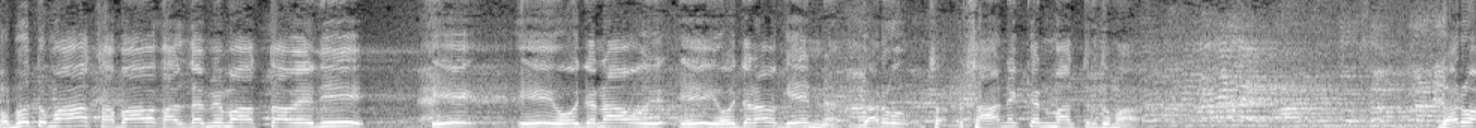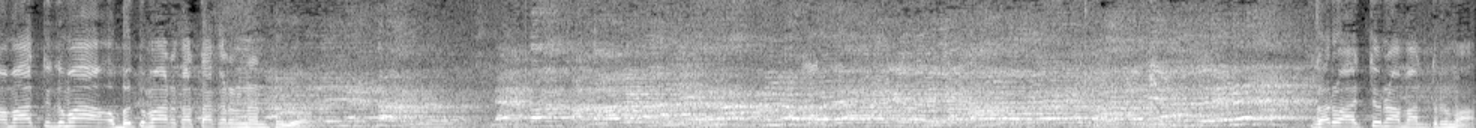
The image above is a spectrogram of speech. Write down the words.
ඔබතුමා සභාව කල්දැමීම අවස්ථාවේදී ඒ ඒ යෝජනාව ඒ යෝජනාව ගේන්න ගරු ශානකයන් මන්ත්‍රතුමා. ගරු අමාත්‍යතුමා ඔබතුමාට කතා කරන්නන්න පුළුව. ගරු අච්චුනා මන්ත්‍රතුමා.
